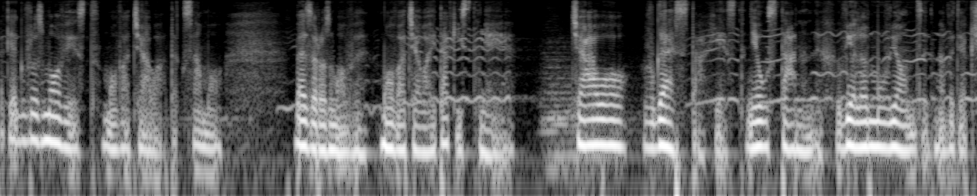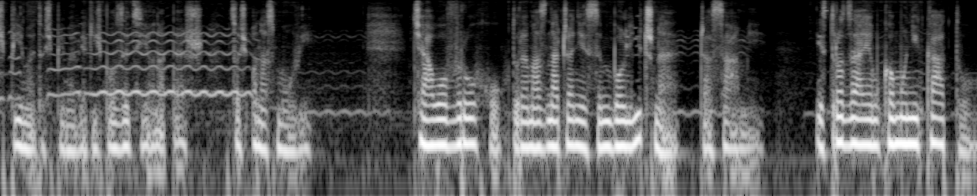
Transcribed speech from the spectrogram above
Tak jak w rozmowie jest mowa ciała, tak samo bez rozmowy mowa ciała i tak istnieje. Ciało w gestach jest nieustannych, wiele mówiących. Nawet jak śpimy, to śpimy w jakiejś pozycji, ona też coś o nas mówi. Ciało w ruchu, które ma znaczenie symboliczne czasami, jest rodzajem komunikatu,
